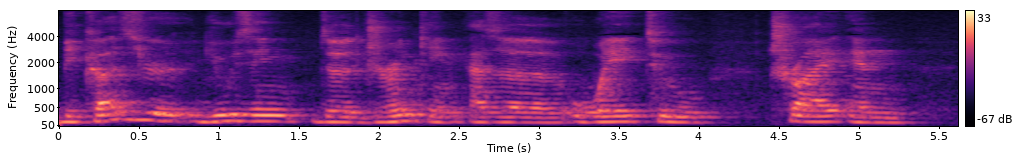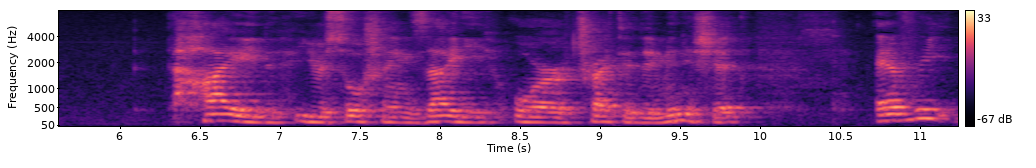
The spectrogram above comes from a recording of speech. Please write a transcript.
because you're using the drinking as a way to try and hide your social anxiety or try to diminish it, every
